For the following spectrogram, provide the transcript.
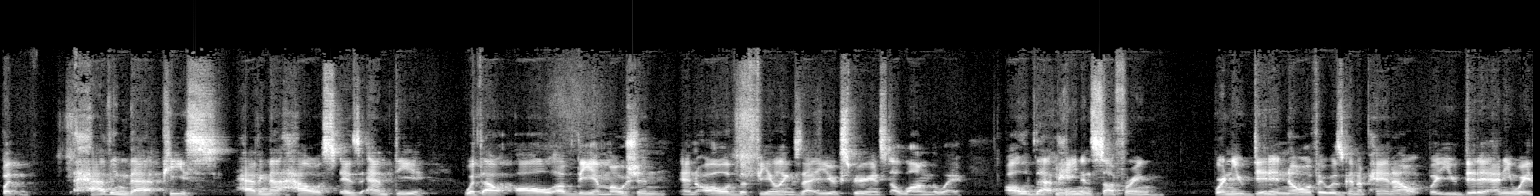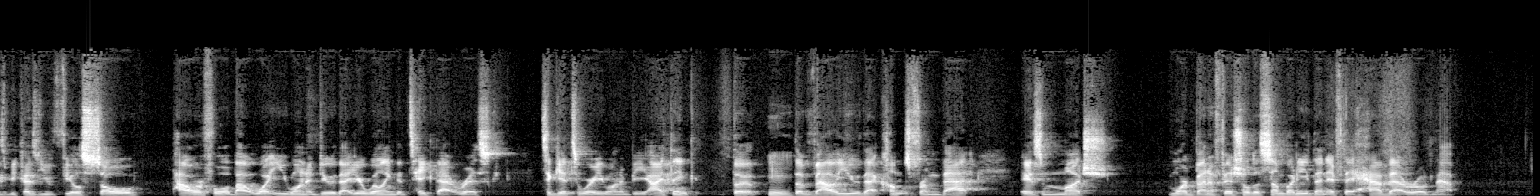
But having that piece, having that house is empty without all of the emotion and all of the feelings that you experienced along the way. All of that hmm. pain and suffering when you didn't know if it was going to pan out, but you did it anyways because you feel so powerful about what you want to do that you're willing to take that risk to get to where you want to be. I think the mm. the value that comes from that is much more beneficial to somebody than if they have that roadmap.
